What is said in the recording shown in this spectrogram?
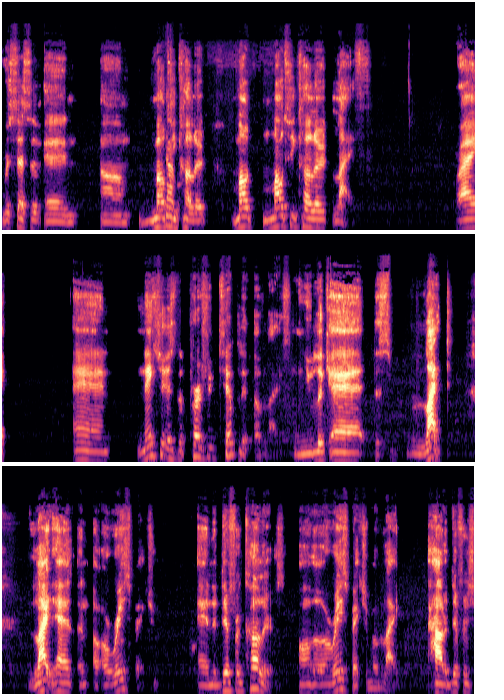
recessive and um, multicolored, mul- multicolored life, right? And nature is the perfect template of life. When you look at this light, light has an ray spectrum and the different colors on the array spectrum of light, how the different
